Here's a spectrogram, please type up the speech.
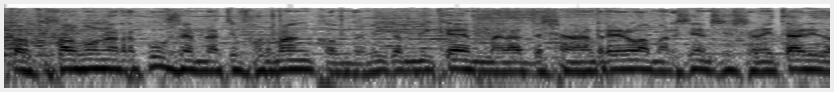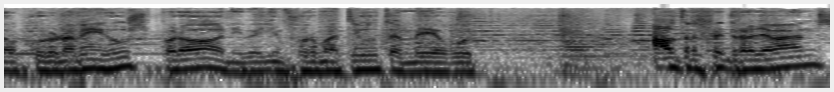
Pel que fa al món a recurs, hem anat informant com de mica en mica hem anat deixant enrere l'emergència sanitària del coronavirus, però a nivell informatiu també hi ha hagut altres fets rellevants,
